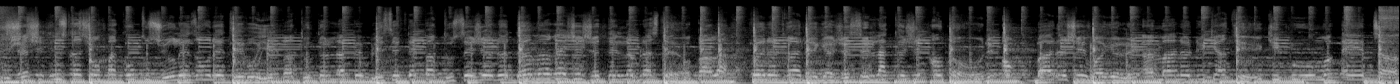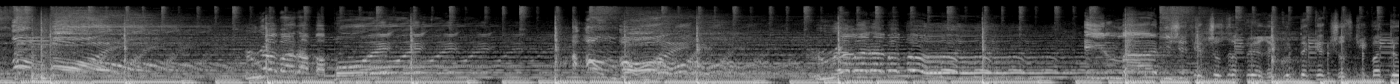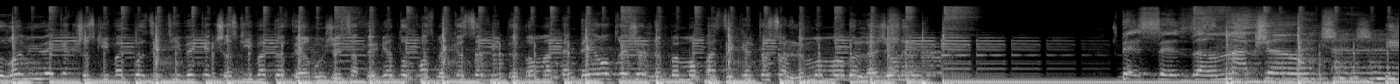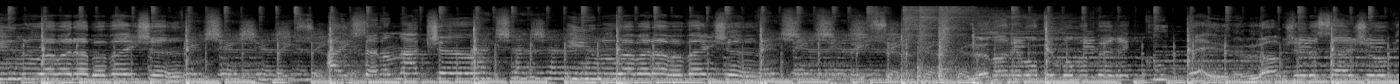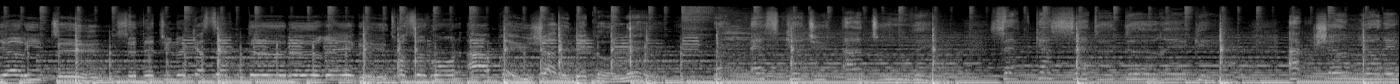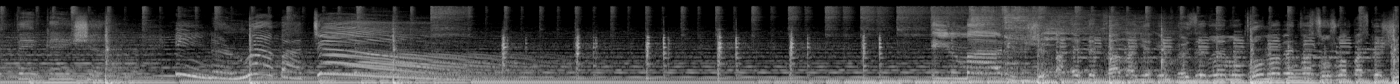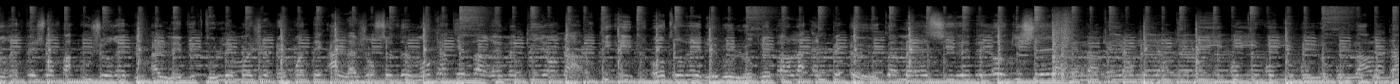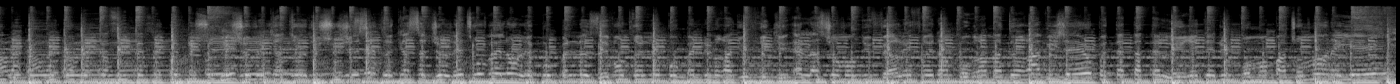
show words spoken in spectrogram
cherchais une station pas contre sur les ondes était brouillé par toute la publicité par tous ces jeux de demeurer j'ai jeté le blaster par la fenêtre à dégager. C'est là que j'ai entendu en bas de chez moi gueuler un man du quartier qui pour moi est un oh boy Rabba boy chose à faire écouter quelque chose qui va te remuer quelque chose qui va te positiver quelque chose qui va te faire bouger. Ça fait bientôt trois semaines que ce vide dans ma tête est entré je ne peux m'en passer quel que soit le moment de la journée. This is an action in abbreviation vision, I said an action in rubber abbreviation pour me faire écouter l'objet de sa jovialité. C'était une cassette de reggae. Trois secondes après, j'avais décollé. Où est-ce que tu as trouvé cette cassette de reggae? Action Unification in il faisait vraiment trop mauvais de façon, je vois pas ce que j'aurais fait, je vois pas où j'aurais pu aller vu que tous les mois je vais pointer à l'agence de mon quartier, paraît même qu'il y en a qui y ont trouvé du boulot par la NPE comme SIVP au guichet. Mais je m'écarte du sujet, cette cassette je l'ai trouvée dans les poubelles éventrées, les poubelles d'une radio friquée. Elle a sûrement dû faire les frais d'un programmateur avisé, ou peut-être a-t-elle hérité d'une promo pas trop yeah.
